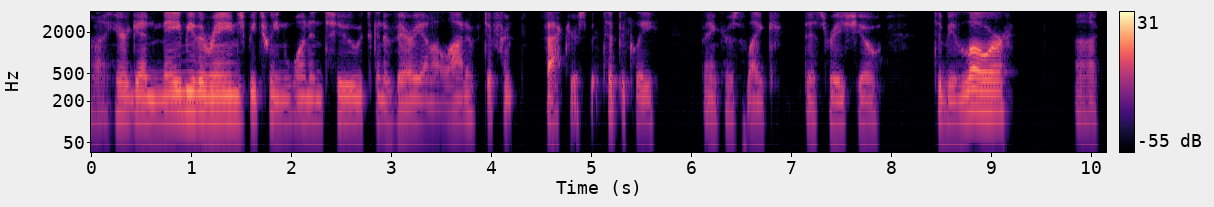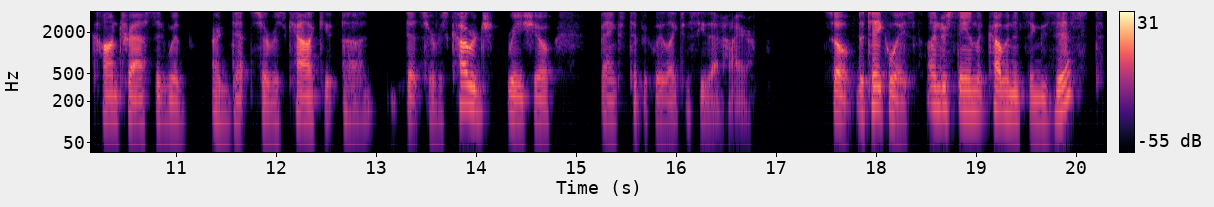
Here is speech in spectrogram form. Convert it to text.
Uh, here again, maybe the range between one and two. It's going to vary on a lot of different factors, but typically bankers like this ratio to be lower, uh, contrasted with our debt service calcu- uh, debt service coverage ratio, banks typically like to see that higher. So the takeaways: understand that covenants exist,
